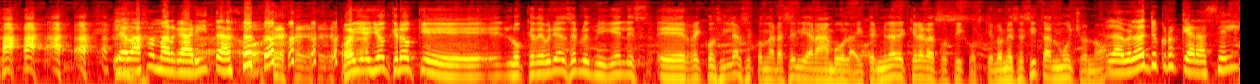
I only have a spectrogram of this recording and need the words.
Le baja Margarita. Oye, yo creo que lo que debería hacer Luis Miguel es eh, reconciliarse con Araceli Arámbula y terminar de querer a sus hijos, que lo necesitan mucho, ¿no? La verdad, yo creo que Araceli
